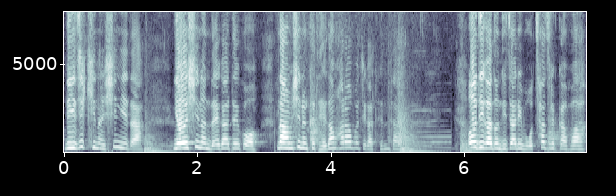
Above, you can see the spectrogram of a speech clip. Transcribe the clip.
네 지키는 신이다. 여신은 내가 되고 남신은 그 대감 할아버지가 된다. 어디 가도 네 자리 못 찾을까 봐.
